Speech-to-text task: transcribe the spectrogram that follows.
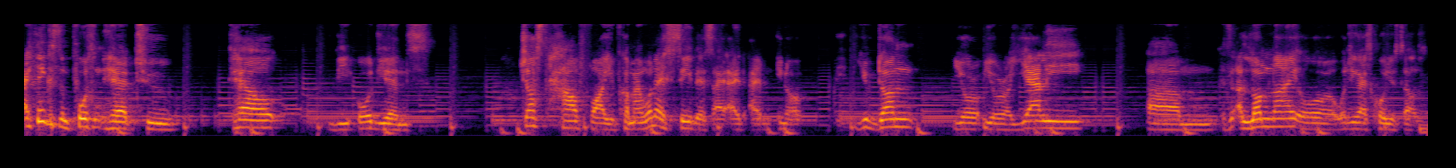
I think it's important here to tell the audience just how far you've come. And when I say this, I, I, I you know, you've done your you're a Yali um, is it alumni, or what do you guys call yourselves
